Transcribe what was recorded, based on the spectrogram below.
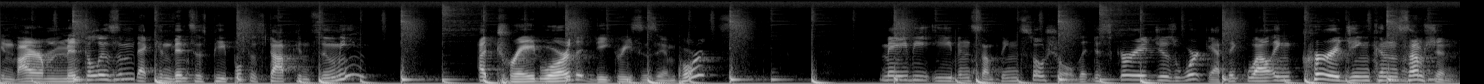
environmentalism that convinces people to stop consuming? A trade war that decreases imports? Maybe even something social that discourages work ethic while encouraging consumption,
